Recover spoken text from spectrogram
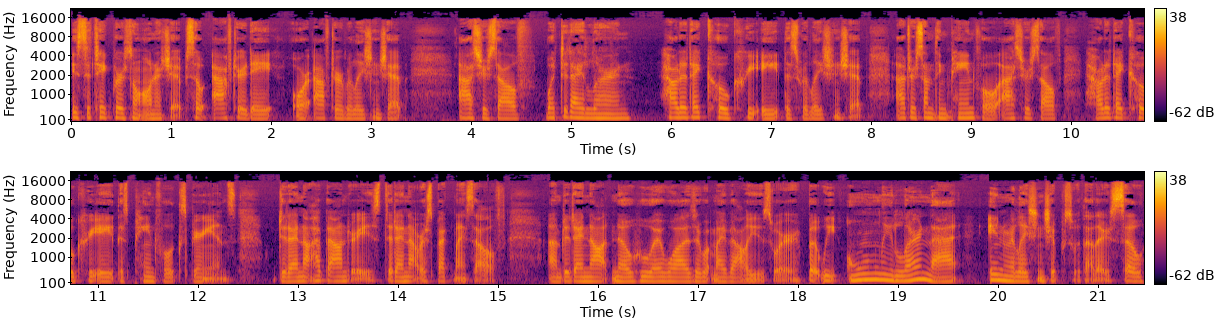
is to take personal ownership. So after a date or after a relationship, ask yourself, what did I learn? How did I co create this relationship? After something painful, ask yourself, how did I co create this painful experience? Did I not have boundaries? Did I not respect myself? Um, did I not know who I was or what my values were? But we only learn that in relationships with others. So,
